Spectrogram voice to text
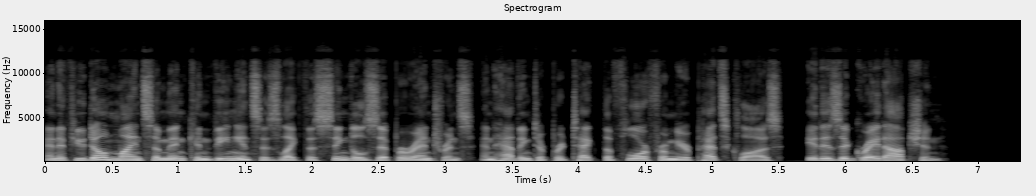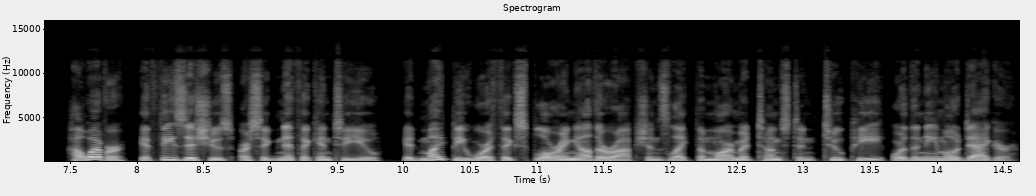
and if you don't mind some inconveniences like the single zipper entrance and having to protect the floor from your pet's claws, it is a great option. However, if these issues are significant to you, it might be worth exploring other options like the Marmot Tungsten 2P or the Nemo Dagger.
